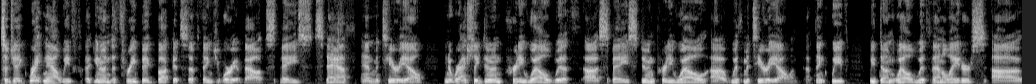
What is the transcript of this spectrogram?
So, Jake, right now we've, uh, you know, in the three big buckets of things you worry about space, staff, and material. You know, we're actually doing pretty well with uh, space, doing pretty well uh, with material. And I think we've we've done well with ventilators. Uh,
